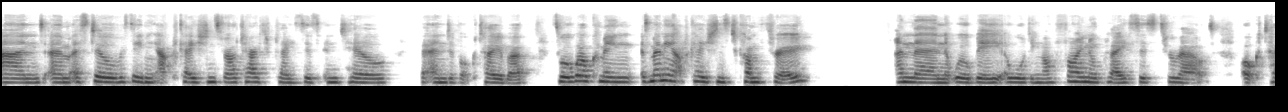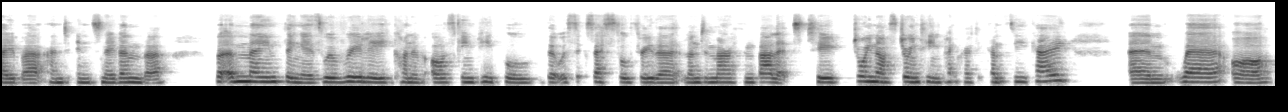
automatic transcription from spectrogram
and um, are still receiving applications for our charity places until the end of October. So we're welcoming as many applications to come through and then we'll be awarding our final places throughout October and into November. But a main thing is we're really kind of asking people that were successful through the London Marathon ballot to join us, join Team Pancreatic Cancer UK, um, wear our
